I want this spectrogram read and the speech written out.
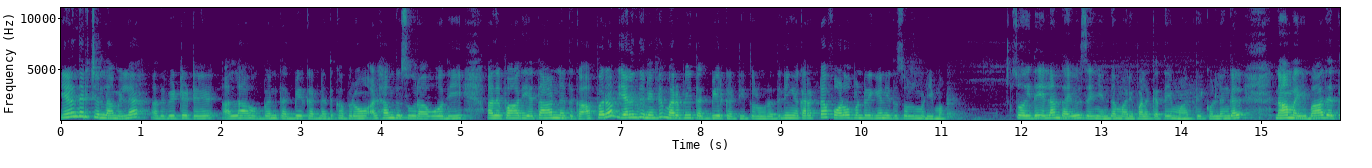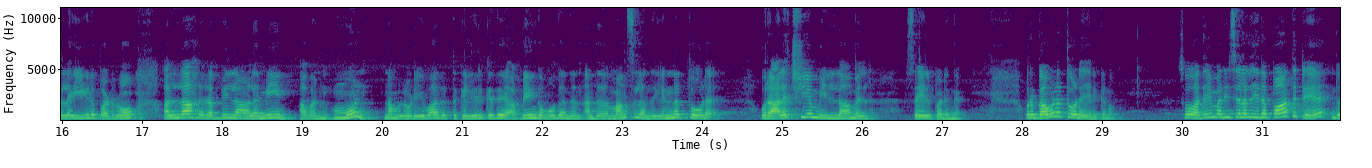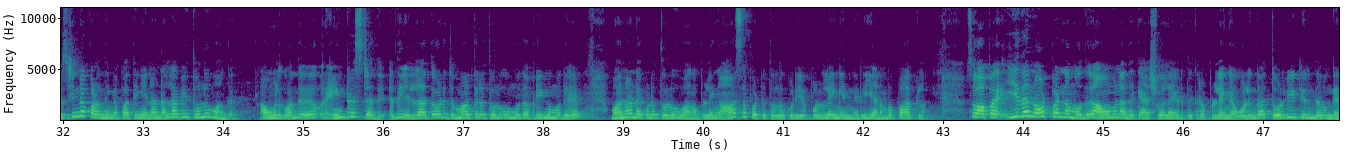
எழுந்திரிச்சிடலாம் இல்லை? அதை விட்டுட்டு அல்லாஹ் அக்பர்னு தக்பீர் கட்டினதுக்கப்புறம் அல்ஹம்து சூரா ஓதி அது பாதியை தாண்டினதுக்கு அப்புறம் எழுந்து நின்று மறுபடியும் தக்பீர் கட்டி தொழுகிறது நீங்கள் கரெக்டாக ஃபாலோ பண்ணுறீங்கன்னு இது சொல்ல முடியுமா? ஸோ இதையெல்லாம் தயவு செஞ்சு இந்த மாதிரி பழக்கத்தை மாற்றி கொள்ளுங்கள். நாம் இபாதத்தில் ஈடுபடுறோம். அல்லாஹ் ரப்பில் ஆலமீன் அவன் முன் நம்மளுடைய இபாதத்துக்கள் இருக்குது அப்படிங்கும் போது அந்த அந்த மனசில் அந்த எண்ணத்தோட ஒரு அலட்சியம் இல்லாமல் செயல்படுங்க. ஒரு கவனத்தோடு இருக்கணும். ஸோ அதே மாதிரி சிலது இதை பார்த்துட்டு இந்த சின்ன குழந்தைங்க பார்த்தீங்கன்னா நல்லாவே தொழுவாங்க. அவங்களுக்கு வந்து ஒரு இன்ட்ரெஸ்ட் அது. அது எல்லாத்தோட ஜமாத்திர தொழுவும் போது அப்படிங்கும் போது மனாண்டா கூட தொழுவாங்க பிள்ளைங்க ஆசைப்பட்டு தொழக்கூடிய பிள்ளைங்க நிறைய நம்ம பார்க்கலாம். ஸோ அப்போ இதை நோட் பண்ணும்போது அவங்களும் அதை கேஷுவலாக எடுத்துக்கிற பிள்ளைங்க. ஒழுங்காக தோல்விட்டு இருந்தவங்க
